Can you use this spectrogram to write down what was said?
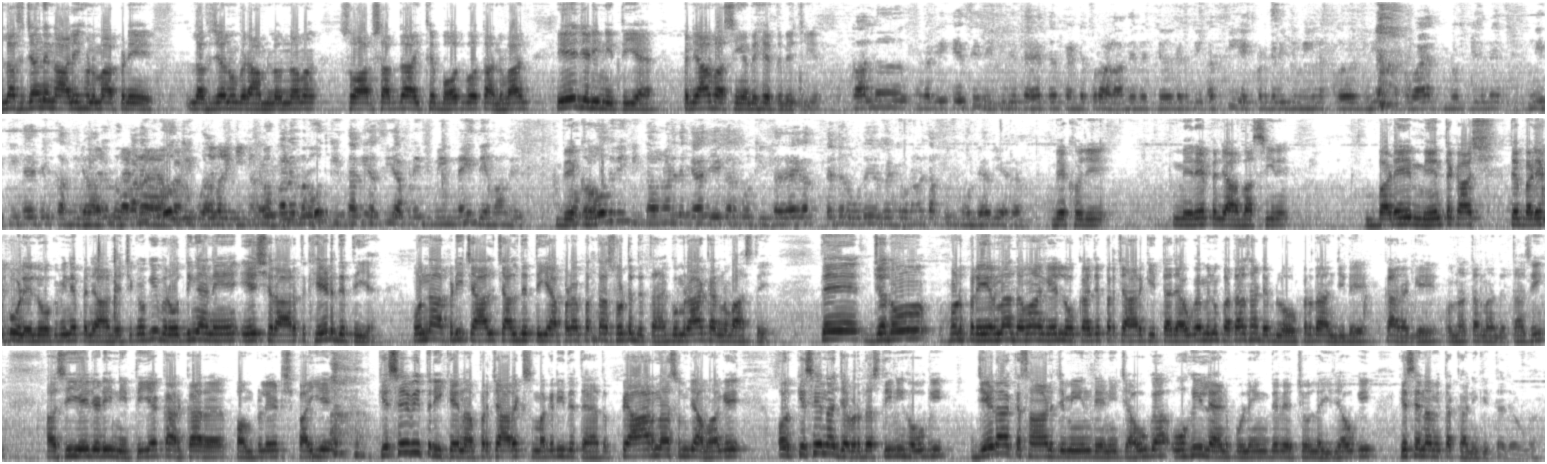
ਲਫ਼ਜ਼ਾਂ ਦੇ ਨਾਲ ਹੀ ਹੁਣ ਮੈਂ ਆਪਣੇ ਲਫ਼ਜ਼ਾਂ ਨੂੰ ਵਿਰਾਮ ਲਾਉਣਾ ਵਾਂ। ਸੋ ਆਪ ਸਭ ਦਾ ਇੱਥੇ ਬਹੁਤ ਬਹੁਤ ਧੰਨਵਾਦ। ਇਹ ਜਿਹੜੀ ਨੀਤੀ ਹੈ ਪੰਜਾਬ ਵਾਸੀਆਂ ਦੇ ਹਿੱਤ ਵਿੱਚ ਹੀ ਹੈ। ਕੱਲ ਜਿਹੜੀ ਇਸੇ ਨੀਤੀ ਦੇ ਤਹਿਤ ਪਿੰਡ ਘੁਰਾਲਾ ਦੇ ਵਿੱਚ ਜਿਹੜੀ ਕਿ 80 ਏਕੜ ਜਿਹੜੀ ਜ਼ਮੀਨ ਜਿਹੜੀ ਅਕਵਾਇਰ ਜੋ ਜਿਹਨੇ ਨੀਤੀ ਤੇ ਜਿਹੜੀ ਕਰਨ ਜਾ ਰਹੇ ਲੋਕਾਂ ਨੇ ਵਿਰੋਧ ਕੀਤਾ। ਲੋਕਾਂ ਨੇ ਵਿਰੋਧ ਕੀਤਾ ਕਿ ਅਸੀਂ ਆਪਣੀ ਜ਼ਮੀਨ ਨਹੀਂ ਦੇਵਾਂਗੇ। ਵਿਰੋਧ ਵੀ ਕੀਤਾ ਉਹਨਾਂ ਨੇ ਤੇ ਕਿਹਾ ਜੇਕਰ ਕੋਈ ਕੀਤਾ ਜਾਏਗਾ ਤੇ ਫਿਰ ਉਹਦੇ ਵਿੱਚ ਉਹਨਾਂ ਨੇ ਸਭ ਕੁਝ ਬੋਲਿਆ ਵੀ ਹੈਗਾ। ਵੇਖੋ ਜੀ ਮੇਰੇ ਪੰਜਾਬ ਵਾਸੀ ਨੇ ਬੜੇ ਮਿਹਨਤਕਸ਼ ਤੇ ਬੜੇ ਭੋਲੇ ਲੋਕ ਵੀ ਨੇ ਪੰਜਾਬ ਵਿੱਚ ਕਿਉਂਕਿ ਵਿਰੋਧੀਆਂ ਨੇ ਇਹ ਸ਼ਰਾਰਤ ਖੇਡ ਦਿੱਤੀ ਹੈ। ਉਹਨਾਂ ਆਪਣੀ ਚਾਲ ਚੱਲ ਦਿੱਤੀ ਹੈ ਆਪਣਾ ਪੱਤਾ ਸੁੱਟ ਦਿੱਤਾ ਗੁੰਮਰਾਹ ਕਰਨ ਵਾਸਤੇ। ਤੇ ਜਦੋਂ ਹੁਣ ਪ੍ਰੇਰਣਾ ਦਵਾਂਗੇ, ਲੋਕਾਂ 'ਚ ਪ੍ਰਚਾਰ ਕੀਤਾ ਜਾਊਗਾ, ਮੈਨੂੰ ਪਤਾ ਸਾਡੇ ਬਲੋਕ ਪ੍ਰਧਾਨ ਜੀ ਦੇ ਘਰ ਅੱਗੇ ਉਹਨਾਂ ਧਰਨਾ ਦਿੱਤਾ ਸੀ। ਅਸੀਂ ਇਹ ਜਿਹੜੀ ਨੀਤੀ ਹੈ, ਘਰ ਘਰ ਪੰਪਲੇਟ ਛਪਾਈਏ, ਕਿਸੇ ਵੀ ਤਰੀਕੇ ਨਾਲ ਪ੍ਰਚਾਰਕ ਸਮੱਗਰੀ ਦੇ ਤਹਿਤ ਪਿਆਰ ਨਾਲ ਸਮਝਾਵਾਂਗੇ ਔਰ ਕਿਸੇ ਨਾਲ ਜ਼ਬਰਦਸਤੀ ਨਹੀਂ ਹੋਊਗੀ। ਜਿਹੜਾ ਕਿਸਾਨ ਜ਼ਮੀਨ ਦੇਣੀ ਚਾਹੂਗਾ, ਉਹੀ ਲੈਂਡ ਪੂਲਿੰਗ ਦੇ ਵਿੱਚ ਉਹ ਲਈ ਜਾਊਗੀ, ਕਿਸੇ ਨਾਲ ਵੀ ਧੱਕਾ ਨਹੀਂ ਕੀਤਾ ਜਾਊਗਾ।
